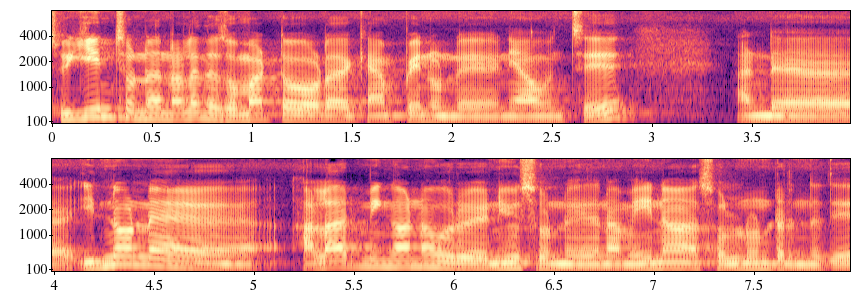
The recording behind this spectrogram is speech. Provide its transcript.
ஸ்விக்கின்னு சொன்னதுனால இந்த ஜொமேட்டோட கேம்பெயின் ஒன்று ஞாபகம் அண்டு இன்னொன்று அலார்மிங்கான ஒரு நியூஸ் ஒன்று நான் மெயினாக சொல்லணுன்ட்டு இருந்தது.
